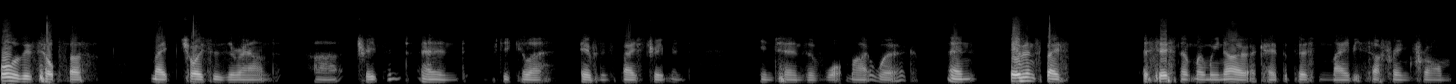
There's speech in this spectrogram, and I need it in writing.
all of this helps us make choices around uh, treatment and in particular evidence-based treatment in terms of what might work. And evidence-based assessment when we know, okay, the person may be suffering from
